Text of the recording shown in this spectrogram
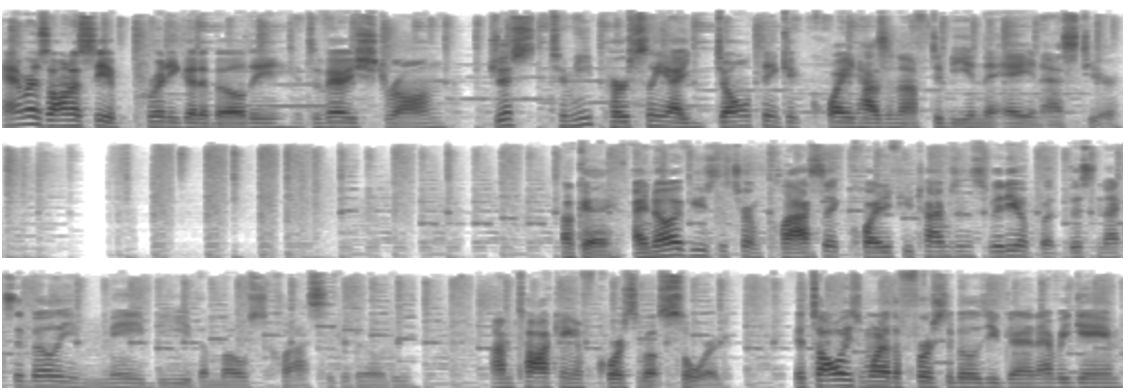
Hammer is honestly a pretty good ability, it's very strong. Just to me personally, I don't think it quite has enough to be in the A and S tier. Okay, I know I've used the term classic quite a few times in this video, but this next ability may be the most classic ability. I'm talking, of course, about Sword. It's always one of the first abilities you get in every game,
